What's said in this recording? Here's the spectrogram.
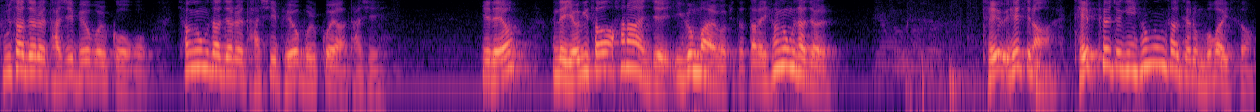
부사절을 다시 배워볼 거고, 형용사절을 다시 배워볼 거야, 다시. 이해돼요? 근데 여기서 하나 이제 이것만 알고 갑시다. 따라 형용사절. 대, 혜진아, 대표적인 형용사절은 뭐가 있어?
